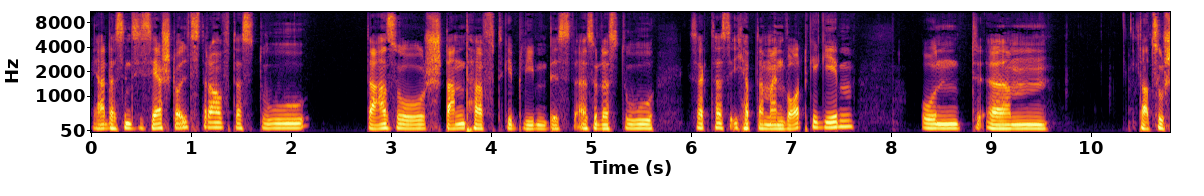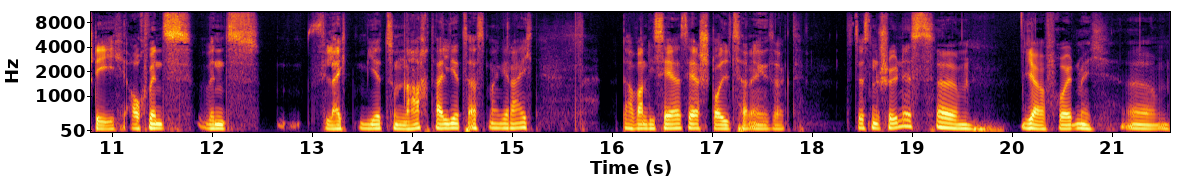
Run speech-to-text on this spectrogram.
ja, da sind sie sehr stolz drauf, dass du da so standhaft geblieben bist. Also, dass du gesagt hast, ich habe da mein Wort gegeben und ähm, dazu stehe ich, auch wenn es vielleicht mir zum Nachteil jetzt erstmal gereicht. Da waren die sehr, sehr stolz, hat er gesagt. Ist das ein schönes? Ähm, ja, freut mich, ähm,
